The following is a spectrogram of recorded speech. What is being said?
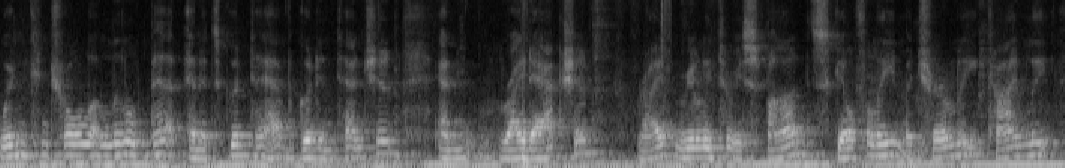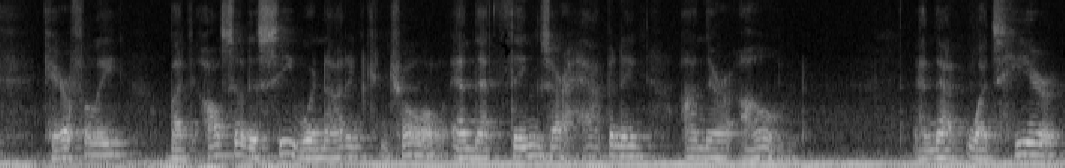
We're in control a little bit, and it's good to have good intention and right action, right? Really to respond skillfully, maturely, kindly, carefully, but also to see we're not in control and that things are happening on their own and that what's here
